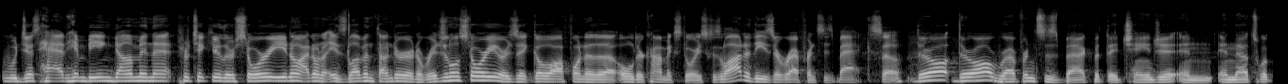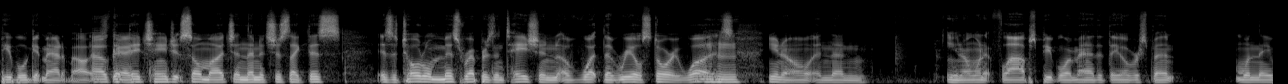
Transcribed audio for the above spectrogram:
We just had him being dumb in that particular story. You know, I don't know. Is Love and Thunder an original story, or does it go off one of the older comic stories? Because a lot of these are references back. So They're all they're all references back, but they change it, and and that's what people get mad about. is Okay. they change it so much, and then it's just like this is a total misrepresentation of what the real story was, mm-hmm. you know. And then, you know, when it flops, people are mad that they overspent when they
